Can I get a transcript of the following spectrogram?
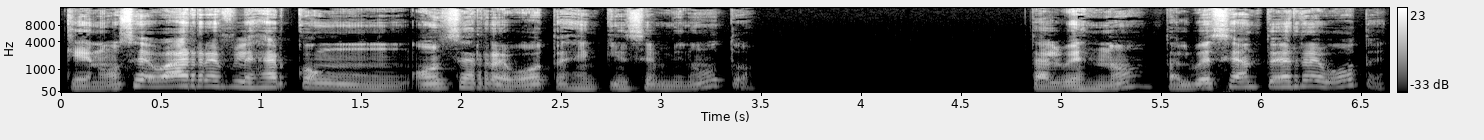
Que no se va a reflejar con 11 rebotes en 15 minutos. Tal vez no, tal vez sean 3 rebotes.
